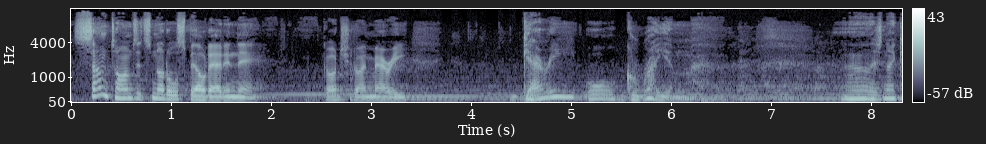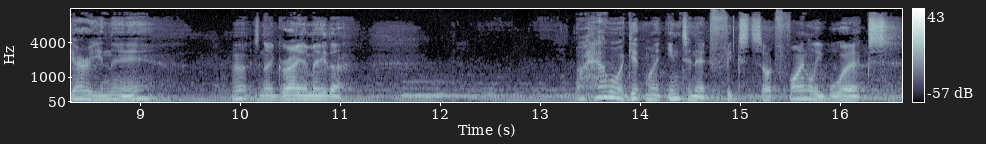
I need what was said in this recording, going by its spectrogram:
Sometimes it's not all spelled out in there. God, should I marry Gary or Graham? Oh, there's no Gary in there. There's no Graham either. Oh, how will I get my internet fixed so it finally works?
